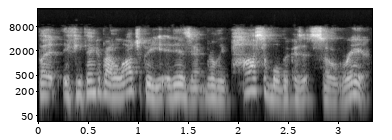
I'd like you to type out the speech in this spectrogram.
But if you think about it logically, it isn't really possible because it's so rare.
